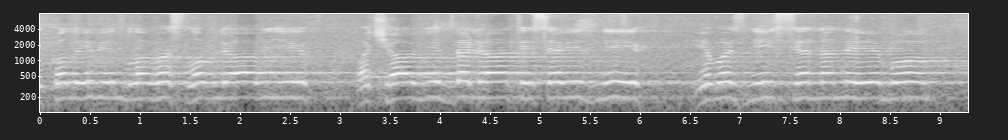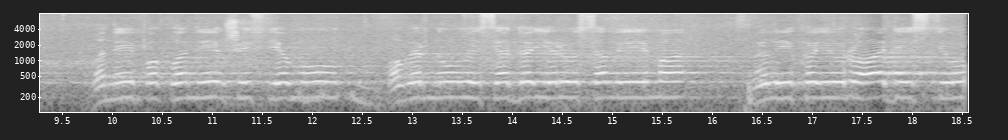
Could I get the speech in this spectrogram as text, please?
і коли він благословляв їх, почав віддалятися від них і вознісся на небо. Вони, поклонившись йому, повернулися до Єрусалима з великою радістю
